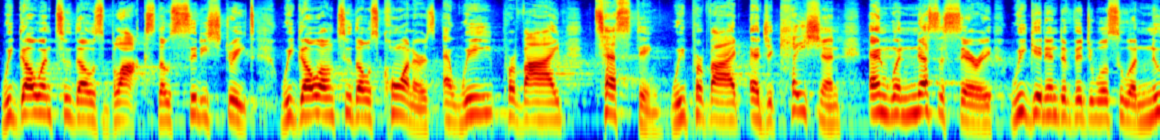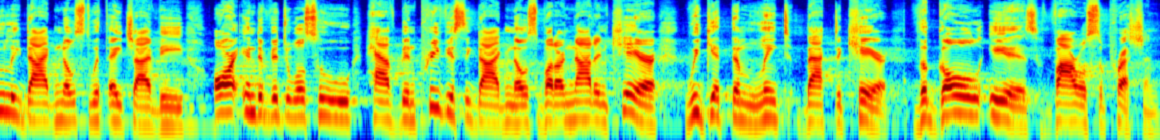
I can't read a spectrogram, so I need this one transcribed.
we go into those blocks, those city streets, we go onto those corners, and we provide testing, we provide education, and when necessary, we get individuals who are newly diagnosed with HIV or individuals who have been previously diagnosed but are not in care, we get them linked back to care. The goal is viral suppression.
